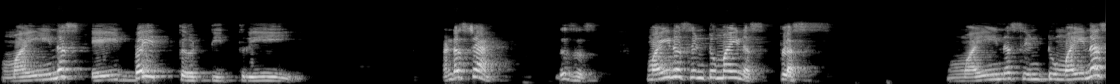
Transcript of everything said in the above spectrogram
minus 8 by 33. Understand? This is minus into minus plus. Minus into minus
